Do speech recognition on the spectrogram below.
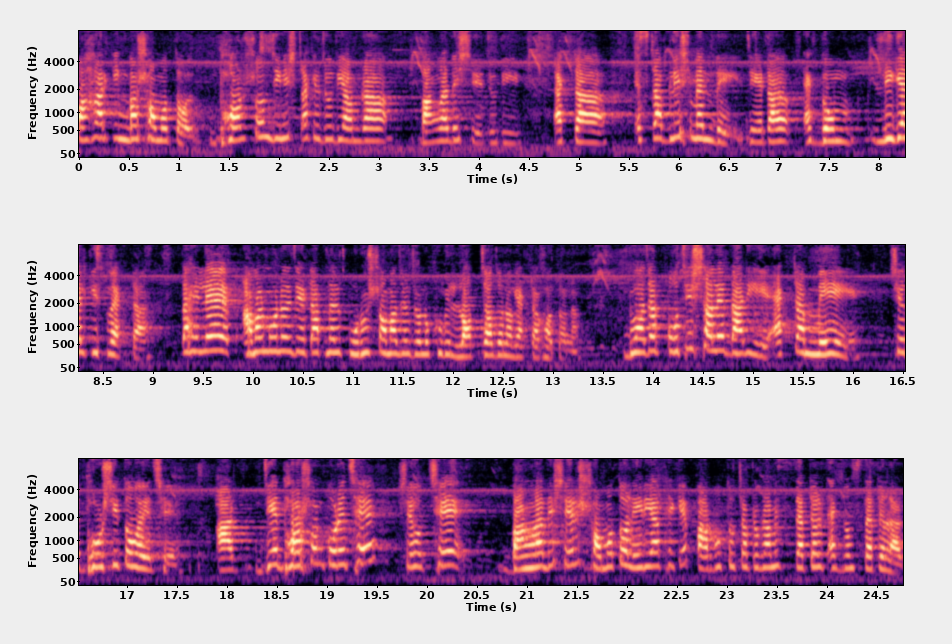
পাহাড় কিংবা সমতল, ধর্ষণ জিনিসটাকে যদি আমরা বাংলাদেশে যদি একটা এস্টাবলিশমেন্ট দেই যে এটা একদম লিগ্যাল কিছু একটা, তাহলে আমার মনে হয় যে এটা আপনার পুরুষ সমাজের জন্য খুবই লজ্জাজনক একটা ঘটনা। দু হাজার পঁচিশ সালে দাঁড়িয়ে একটা মেয়ে সে ধর্ষিত হয়েছে। আর যে ধর্ষণ করেছে, সে হচ্ছে বাংলাদেশের সমতল এরিয়া থেকে পার্বত্য চট্টগ্রামে সেটেলড একজন সেটেলার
